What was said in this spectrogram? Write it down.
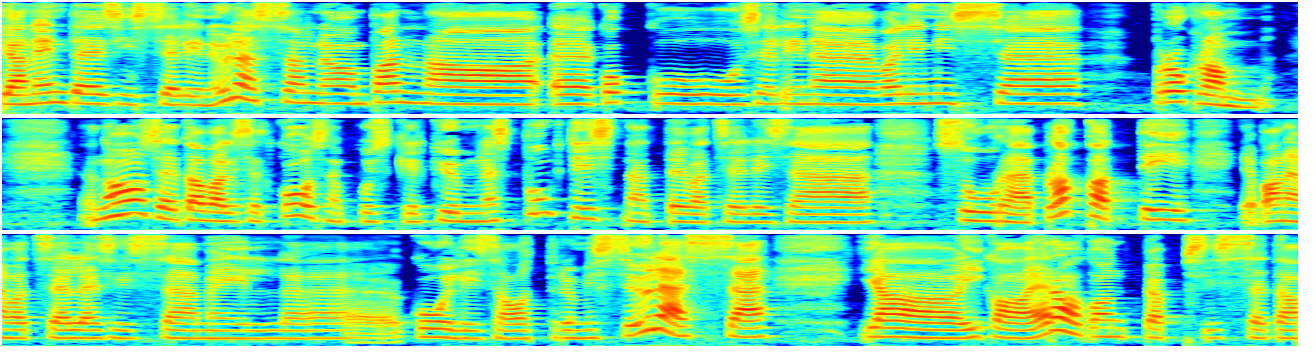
Ja nende siis selline ülesanne on panna kokku selline valimisprogramm no see tavaliselt koosneb kuskil kümnest punktist, nad teevad sellise suure plakati ja panevad selle siis äh, meil äh, koolis aatriumisse ülesse. Ja iga erakond peab siis seda,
